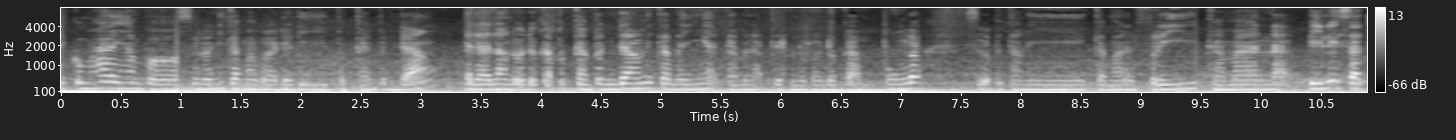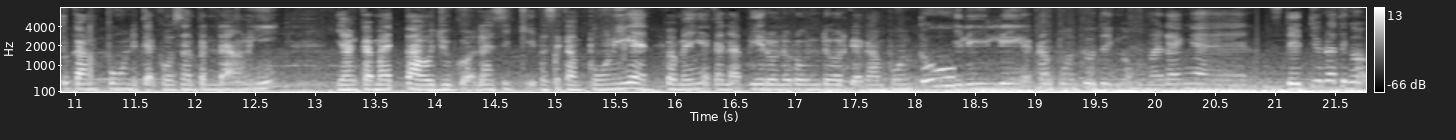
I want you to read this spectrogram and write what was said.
Assalamualaikum. Hai hampa Sebelum ni kami berada di Pekan Pendang. Alang-alang duduk dekat Pekan Pendang ni Kami ingat kami nak pergi ronda-ronda kampung lah. Sebab petang ni kami free. Kami nak pilih satu kampung dekat kawasan Pendang ni yang kami tahu juga dah sikit pasal kampung ni kan. Kami ingat kan nak pergi ronda-ronda dekat kampung tu Keliling kat kampung tu tengok pemandangan. Stay tune lah tengok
